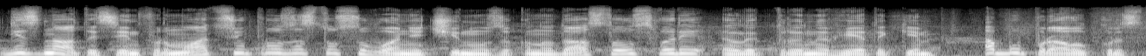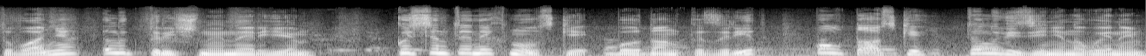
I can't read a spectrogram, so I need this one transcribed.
дізнатися інформацію про застосування чинного законодавства у сфері електроенергетики або правил користування електричною енергією. Костянтин Яхновський, Богдан Казиріт, Полтавські телевізійні новини.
